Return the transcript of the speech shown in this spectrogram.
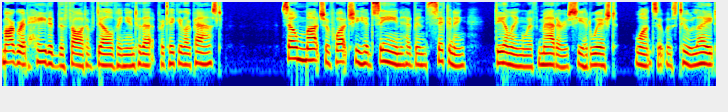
Margaret hated the thought of delving into that particular past. So much of what she had seen had been sickening dealing with matters she had wished, once it was too late,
